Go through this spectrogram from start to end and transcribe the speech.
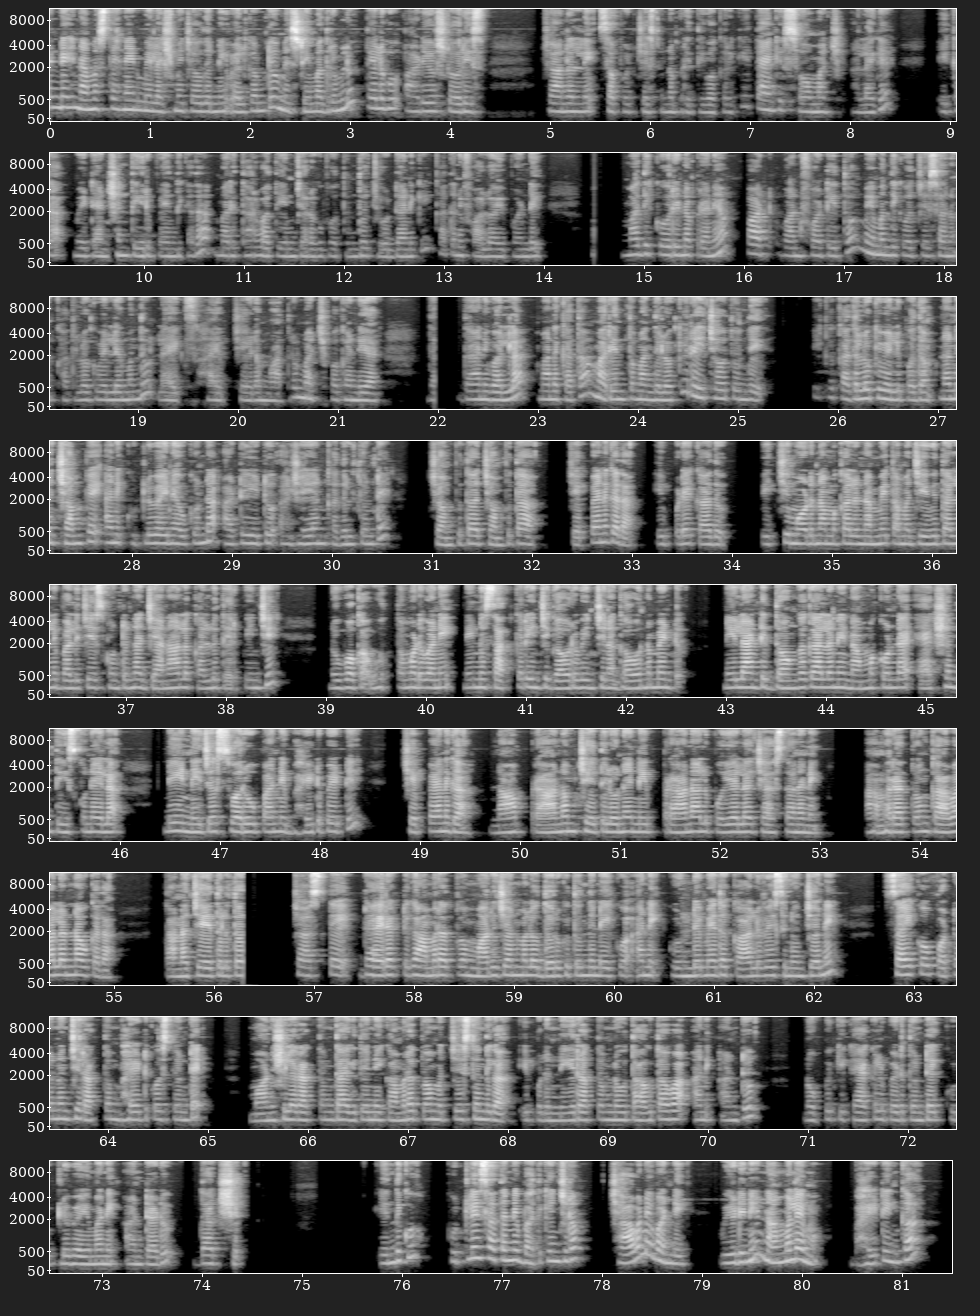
అండి. నమస్తే నేను మీ లక్ష్మీ చౌదరిని. వెల్కమ్ టు మీ శ్రీమధురములు తెలుగు ఆడియో స్టోరీస్ ఛానల్ని సపోర్ట్ చేస్తున్న ప్రతి ఒక్కరికి థ్యాంక్ యూ సో మచ్. అలాగే ఇక మీ టెన్షన్ తీరిపోయింది కదా మరి తర్వాత ఏం జరగబోతుందో చూడడానికి కథని ఫాలో అయిపోండి. మాది కోరిన ప్రణయం పార్ట్ వన్ ఫార్టీతో మీ ముందుకు వచ్చేసాను. కథలోకి వెళ్ళే ముందు లైక్స్ హైప్ చేయడం మాత్రం మర్చిపోకండి దానివల్ల మన కథ మరింత మందిలోకి రీచ్ అవుతుంది. ఇక కథలోకి వెళ్ళిపోదాం. నన్ను చంపే అని కుట్లు వేయనివ్వకుండా అటు ఇటు అజయాన్ని కదులుతుంటే చంపుతా చంపుతా చెప్పాను కదా ఇప్పుడే కాదు. పిచ్చి మూఢనమ్మకాలు నమ్మి తమ జీవితాల్ని బలి చేసుకుంటున్న జనాల కళ్ళు తెరిపించి నువ్వొక ఉత్తముడువని నిన్ను సత్కరించి గౌరవించిన గవర్నమెంట్ నీలాంటి దొంగగాలని నమ్మకుండా యాక్షన్ తీసుకునేలా నీ నిజ స్వరూపాన్ని బయటపెట్టి చెప్పానుగా నా ప్రాణం చేతిలోనే నీ ప్రాణాలు పోయేలా చేస్తానని. అమరత్వం కావాలన్నావు కదా తన చేతులతో చేస్తే డైరెక్ట్గా అమరత్వం మరుజన్మలో దొరుకుతుంది నీకు అని గుండె మీద కాలు వేసి నుంచొని సైకో పొట్టు నుంచి రక్తం బయటకు వస్తుంటే మనుషుల రక్తం తాగితే నీకు అమరత్వం వచ్చేస్తుందిగా. ఇప్పుడు నీ రక్తం నువ్వు తాగుతావా అని అంటూ నొప్పికి కేకలు పెడుతుంటే కుట్లు వేయమని అంటాడు దక్ష్. ఎందుకు? కుట్లేసి అతన్ని బతికించడం? చావనివ్వండి. వీడిని నమ్మలేము. బయట ఇంకా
